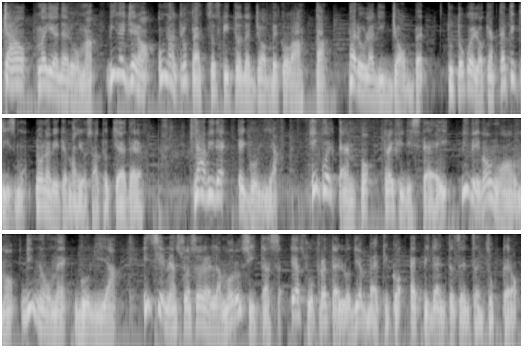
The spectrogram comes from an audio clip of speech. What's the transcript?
Ciao, Maria da Roma. Vi leggerò un altro pezzo scritto da Giobbe Covatta, Parola di Giobbe, tutto quello che a catechismo non avete mai osato chiedere. Davide e Golia. In quel tempo, tra i Filistei, viveva un uomo di nome Golia, insieme a sua sorella Morositas e a suo fratello diabetico Epident senza zucchero.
